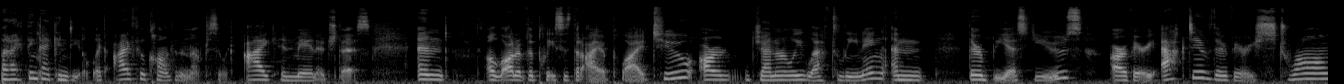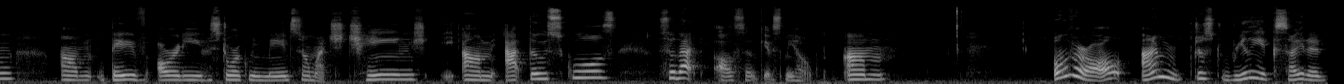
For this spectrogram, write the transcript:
but I think I can deal. Like, I feel confident enough to say, like, I can manage this. And a lot of the places that I applied to are generally left leaning, and their BSUs are very active, they're very strong. Um, they've already historically made so much change um, at those schools so that also gives me hope. Um overall, I'm just really excited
